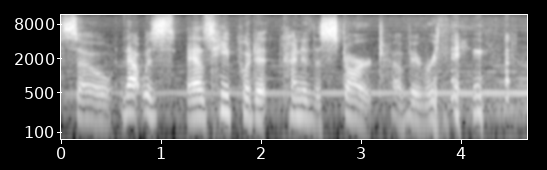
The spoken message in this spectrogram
So that was, as he put it, kind of the start of everything.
